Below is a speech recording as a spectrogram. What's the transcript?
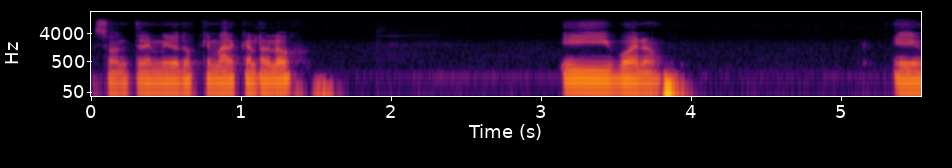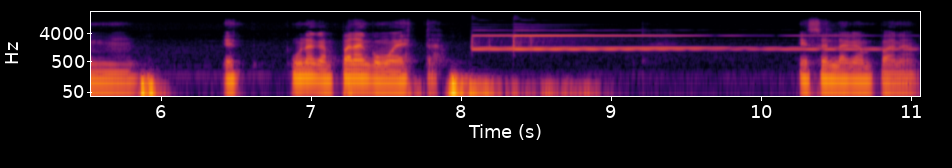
son 3 minutos que marca el reloj. Y bueno, Em, una campana como esta. Esa es la campana.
